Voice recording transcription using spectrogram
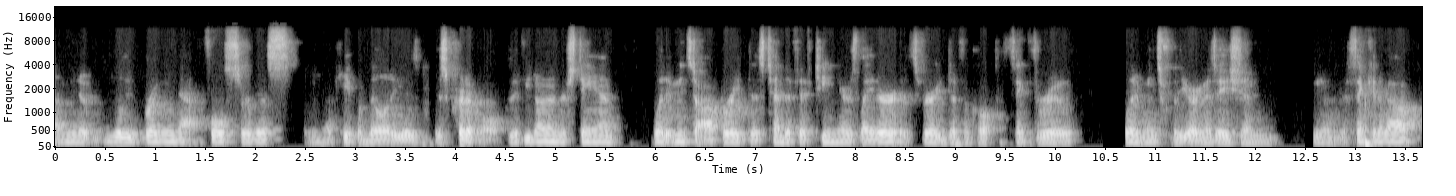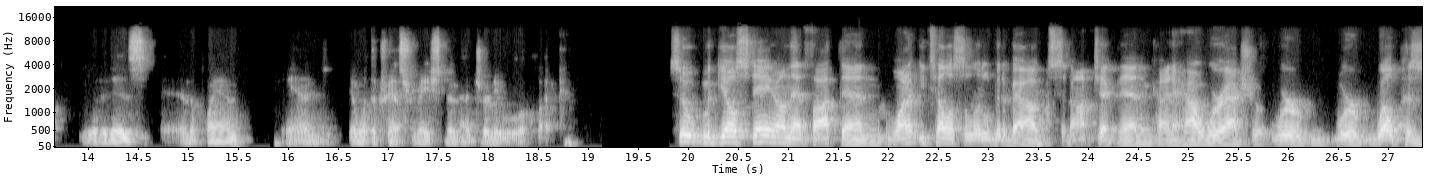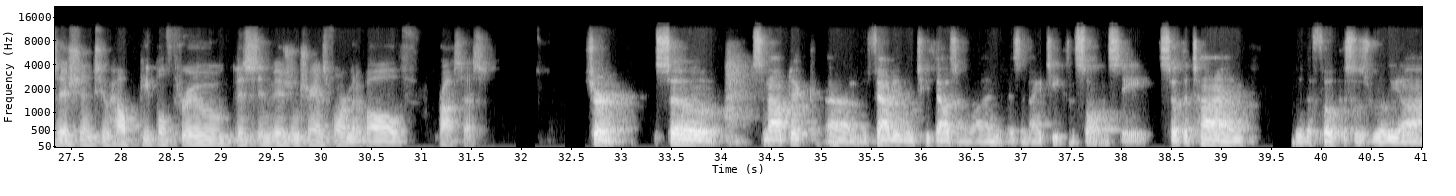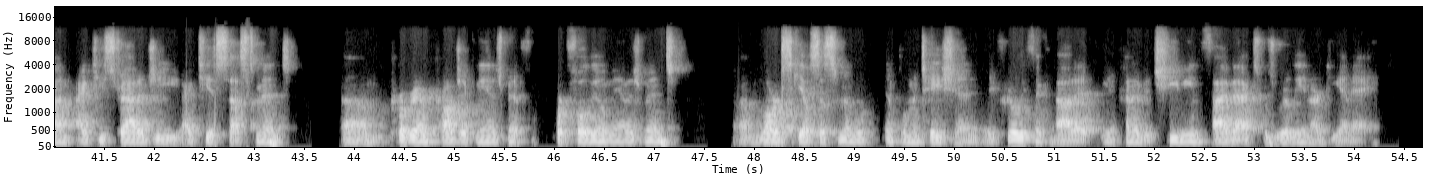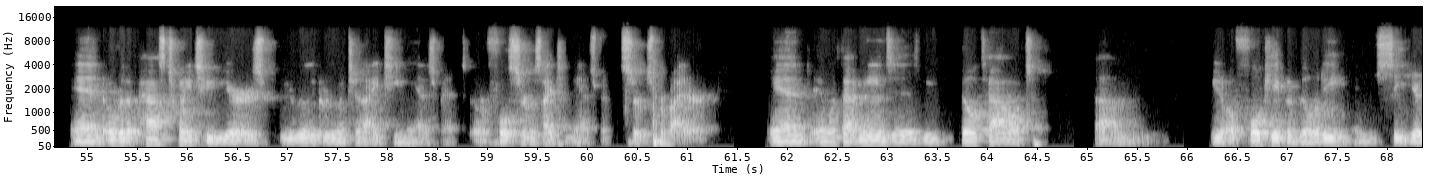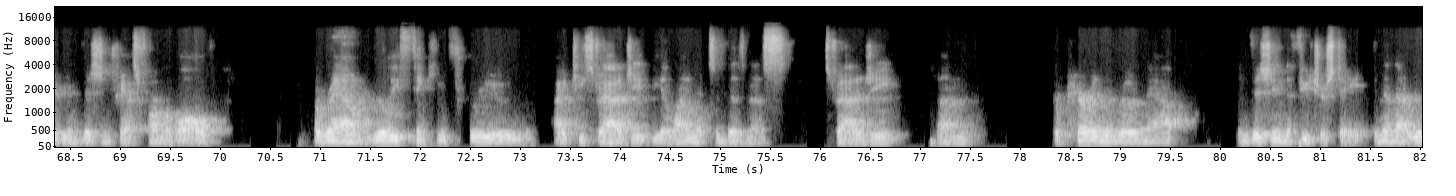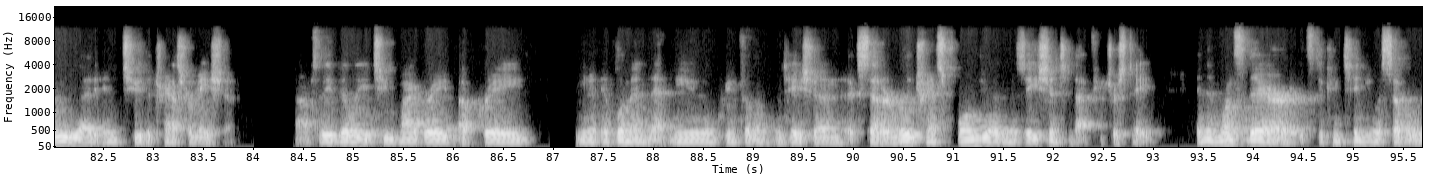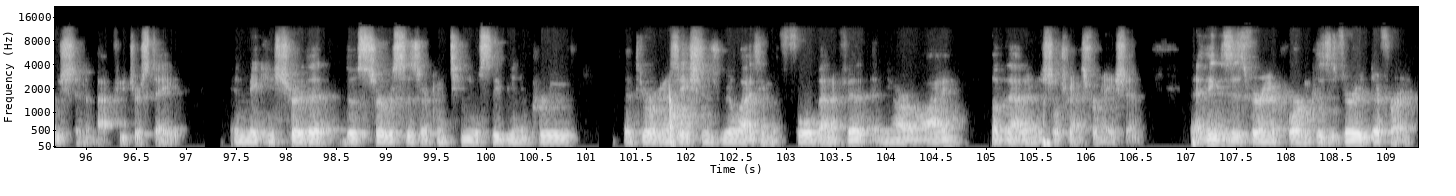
um, you know, really bringing that full service you know, capability is, is critical. If you don't understand what it means to operate this 10 to 15 years later, it's very difficult to think through what it means for the organization. You know, you're thinking about what it is and the plan and, and what the transformation in that journey will look like. So Miguel, staying on that thought then, why don't you tell us a little bit about Synoptek then and kind of how we're actually we're we're well positioned to help people through this envision, transform, and evolve process? Sure. So Synoptek, um, founded in 2001 as an IT consultancy. So at the time, the focus was really on IT strategy, IT assessment, um, program project management, portfolio management, um, large scale system implementation. If you really think about it, you know, kind of achieving 5X was really in our DNA. And over the past 22 years, we really grew into an IT management or full service IT management service provider. And, and what that means is we built out um, you know, a full capability, and you see here the envision, transform, evolve around really thinking through IT strategy, the alignment to business strategy, um, preparing the roadmap, envisioning the future state. And then that really led into the transformation. Uh, so the ability to migrate, upgrade, you know, implement that new, greenfield implementation, et cetera, really transform the organization to that future state. And then once there, it's the continuous evolution of that future state and making sure that those services are continuously being improved, that the organization is realizing the full benefit and the ROI of that initial transformation. And I think this is very important because it's very different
